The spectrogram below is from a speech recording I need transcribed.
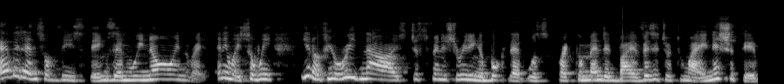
evidence of these things and we know in anyway so we you know if you read now i just finished reading a book that was recommended by a visitor to my initiative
